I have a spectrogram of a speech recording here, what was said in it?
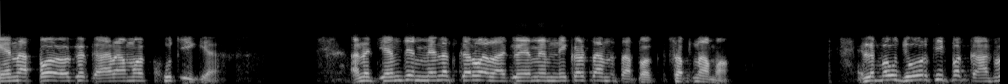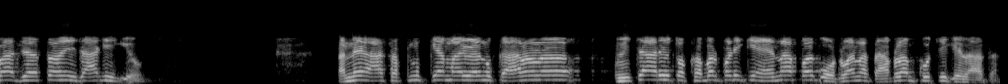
એના પગ ગારામાં ખૂંચી ગયા. અને જેમ જેમ મહેનત કરવા લાગ્યો, એમ એમ નીકળતા નતા પગ, સપનામાં. એટલે બહુ જોરથી પગ કાઢવા જતા એ જાગી ગયો. અને આ સપનું કેમ આવ્યું? એનું કારણ વિચાર્યું તો ખબર પડી કે એના પગ ઓઢવાના ધાબળામાં ખૂંચી ગયેલા હતા.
